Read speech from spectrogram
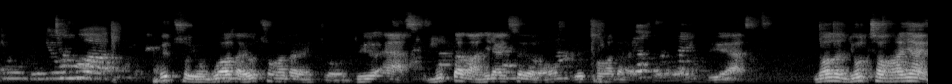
요구하 그렇죠. 요구하다, 요청하다 했죠. Do you ask? 묻다가 아니라 했어요. 요청하다가 했죠. Do you ask? 너는 요청하냐?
